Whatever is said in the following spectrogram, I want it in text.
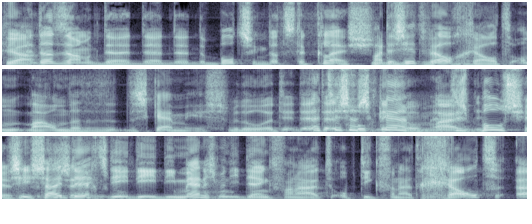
Ja. En dat is namelijk de, de, de, de botsing, dat is de clash. Maar er zit wel geld, om, maar omdat het de scam is. Ik bedoel, het, het, Het is een scam. op, Het maar is bullshit. Precies, zij is denkt, echt die, die, die management die denkt vanuit optiek vanuit geld. eh,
